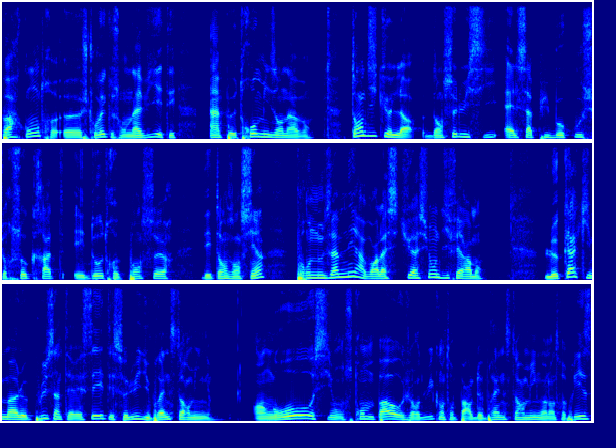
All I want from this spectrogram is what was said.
par contre, euh, je trouvais que son avis était un peu trop mis en avant. Tandis que là, dans celui-ci, elle s'appuie beaucoup sur Socrate et d'autres penseurs des temps anciens pour nous amener à voir la situation différemment. Le cas qui m'a le plus intéressé était celui du brainstorming. En gros, si on ne se trompe pas aujourd'hui quand on parle de brainstorming en entreprise,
